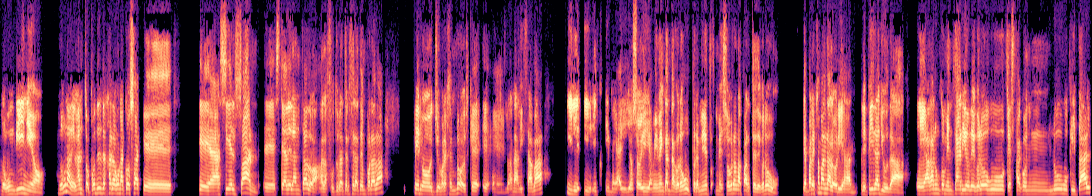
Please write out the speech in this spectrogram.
algún guiño, algún adelanto, puedes dejar alguna cosa que, que así el fan esté adelantado a la futura tercera temporada pero yo, por ejemplo, es que eh, eh, lo analizaba y, y, y, yo soy, a mí me encanta Grogu, pero a mí me, sobra la parte de Grogu. Que aparezca Mandalorian, le pide ayuda, eh, hagan un comentario de Grogu que está con Luke y tal,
